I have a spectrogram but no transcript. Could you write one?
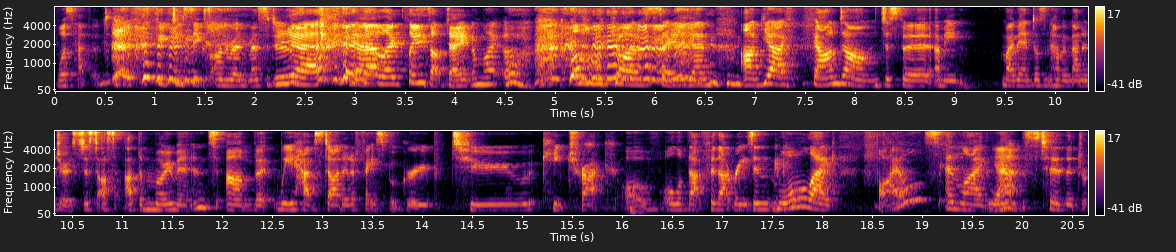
what's happened 56 unread messages. yeah Yeah. they're like please update and I'm like oh oh my god, say it again. Um, yeah, I found um, just for, I mean, my band doesn't have a manager, it's just us at the moment, um, but we have started a Facebook group to keep track of all of that for that reason. More like files and like Yeah. links to the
